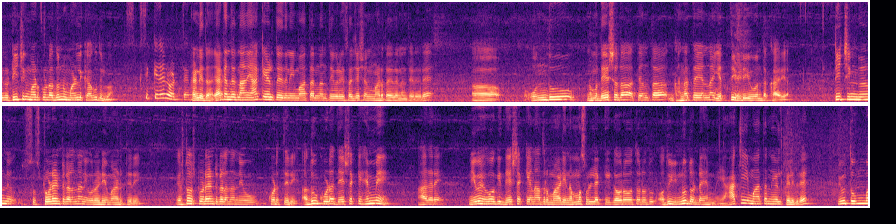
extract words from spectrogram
ಇದು ಟೀಚಿಂಗ್ ಮಾಡಿಕೊಂಡು ಅದನ್ನು ಮಾಡ್ಲಿಕ್ಕೆ ಆಗೋದಿಲ್ವಾ? ಸಿಕ್ಕಿದ್ರೆ ನೋಡ್ತೇನೆ. ಖಂಡಿತ. ಯಾಕಂದರೆ ನಾನು ಯಾಕೆ ಹೇಳ್ತಾ ಇದ್ದೀನಿ ಈ ಮಾತನ್ನಂತ ಇವರಿಗೆ ಸಜೆಷನ್ ಮಾಡ್ತಾ ಇದ್ದೇನೆ ಅಂತ ಹೇಳಿದರೆ ಒಂದು ನಮ್ಮ ದೇಶದ ಅತ್ಯಂತ ಘನತೆಯನ್ನು ಎತ್ತಿ ಹಿಡಿಯುವಂಥ ಕಾರ್ಯ. ಟೀಚಿಂಗ್ ಸ್ಟೂಡೆಂಟ್ಗಳನ್ನ ನೀವು ರೆಡಿ ಮಾಡ್ತೀರಿ. ಎಷ್ಟೋ ಸ್ಟೂಡೆಂಟ್ಗಳನ್ನು ನೀವು ಕೊಡ್ತೀರಿ. ಅದು ಕೂಡ ದೇಶಕ್ಕೆ ಹೆಮ್ಮೆ. ಆದರೆ ನೀವೇ ಹೋಗಿ ದೇಶಕ್ಕೆ ಏನಾದರೂ ಮಾಡಿ ನಮ್ಮ ಸುಳ್ಳಕ್ಕೆ ಗೌರವ ತರೋದು ಅದು ಇನ್ನೂ ದೊಡ್ಡ ಹೆಮ್ಮೆ. ಯಾಕೆ ಈ ಮಾತನ್ನು ಹೇಳಿ, ಕೇಳಿದರೆ ನೀವು ತುಂಬ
